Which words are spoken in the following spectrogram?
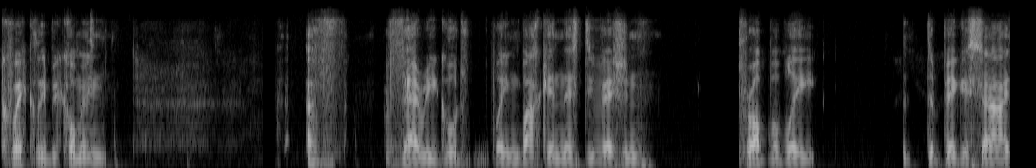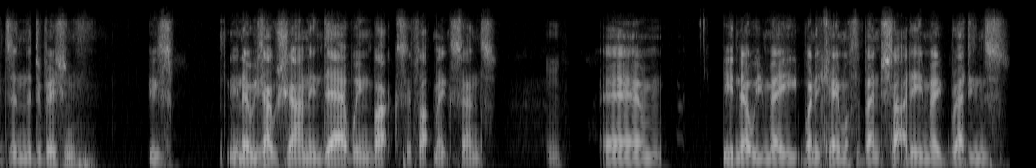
quickly becoming a v- very good wing back in this division. Probably the biggest sides in the division. He's, you know, he's outshining their wing backs, if that makes sense. Mm. Um, you know, he made when he came off the bench Saturday, he made Reading's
